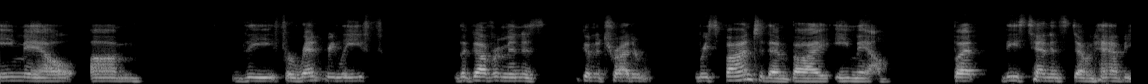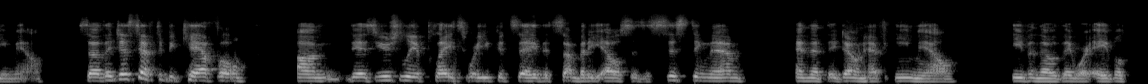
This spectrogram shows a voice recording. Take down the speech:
email, um, the, for rent relief, the government is gonna try to respond to them by email. But these tenants don't have email. So they just have to be careful. Um, there's usually a place where you could say that somebody else is assisting them and that they don't have email, even though they were able,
